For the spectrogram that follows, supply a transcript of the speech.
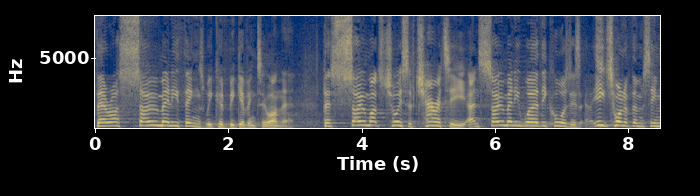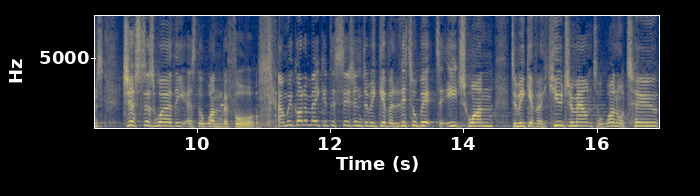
there are so many things we could be giving to, aren't there? There's so much choice of charity and so many worthy causes. Each one of them seems just as worthy as the one before. And we've got to make a decision do we give a little bit to each one? Do we give a huge amount to one or two?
